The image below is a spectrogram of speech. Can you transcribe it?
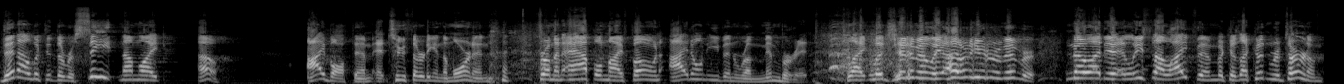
then I looked at the receipt and I'm like, oh, I bought them at 2:30 in the morning from an app on my phone. I don't even remember it. Like legitimately, I don't even remember. No idea. At least I like them because I couldn't return them.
